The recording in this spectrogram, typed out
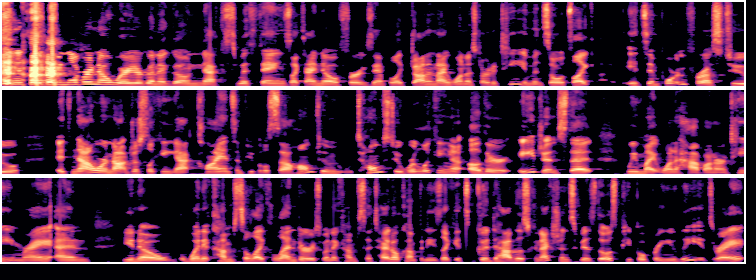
and it's like you never know where you're going to go next with things like i know for example like john and i want to start a team and so it's like it's important for us to it's now we're not just looking at clients and people to sell home to homes to we're looking at other agents that we might want to have on our team right? And you know when it comes to like lenders when it comes to title companies like it's good to have those connections because those people bring you leads right?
